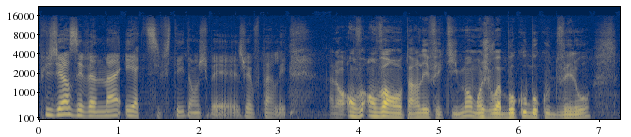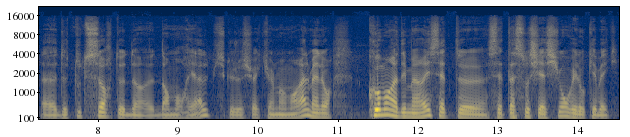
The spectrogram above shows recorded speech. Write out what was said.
plusieurs événements et activités dont je vais, je vais vous parler. Alors, on va, en reparler effectivement. Moi, je vois beaucoup, beaucoup de vélos euh, de toutes sortes dans, Montréal, puisque je suis actuellement à Montréal. Mais alors, comment a démarré cette, euh, cette association Vélo Québec?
